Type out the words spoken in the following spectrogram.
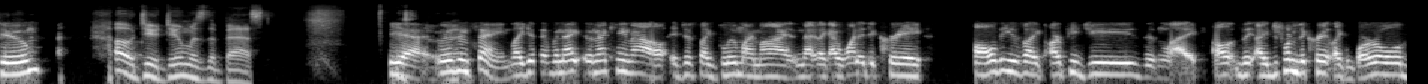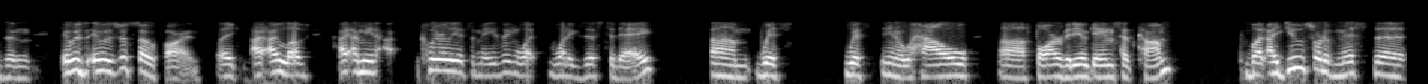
Doom. oh, dude, Doom was the best. Yeah, so it was good. insane. Like when that when that came out, it just like blew my mind, and that like I wanted to create all these like RPGs and like all the, I just wanted to create like worlds and it was it was just so fun. Like I, I love I, I mean, clearly it's amazing what what exists today um, with with you know how uh, far video games have come. But I do sort of miss the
